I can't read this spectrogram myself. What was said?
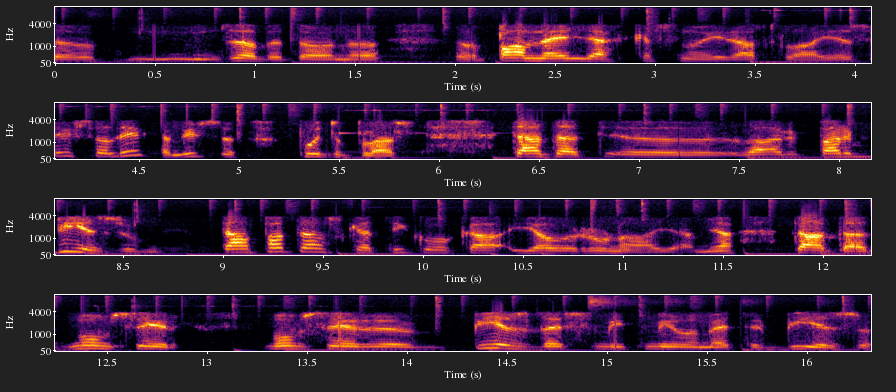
uh, zelta uh, paneļa, kas nu ir atklājies, to liekam virsū putu plastu. Tātad uh, ar, par biezumiem. Tāpat tās, kā tikko jau runājām. Ja? Tātad mums ir, mums ir 50 mm biezu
